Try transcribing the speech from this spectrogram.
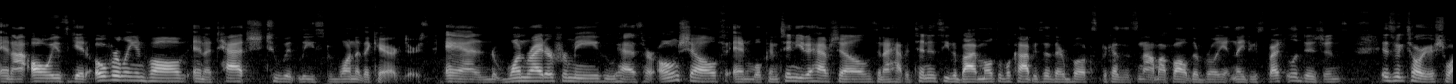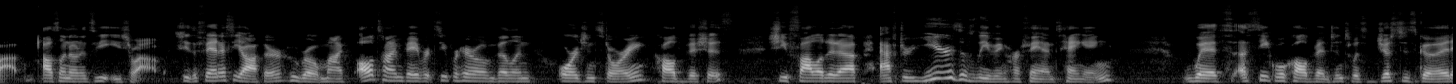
and I always get overly involved and attached to at least one of the characters. And one writer for me who has her own shelf and will continue to have shelves, and I have a tendency to buy multiple copies of their books because it's not my fault they're brilliant and they do special editions, is Victoria Schwab, also known as V.E. Schwab. She's a fantasy author who wrote my all time favorite superhero and villain origin story called Vicious. She followed it up after years of leaving her fans hanging with a sequel called Vengeance was just as good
